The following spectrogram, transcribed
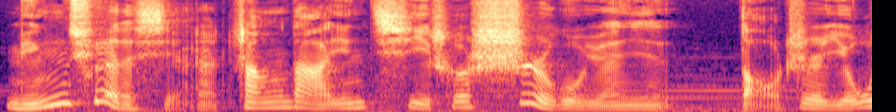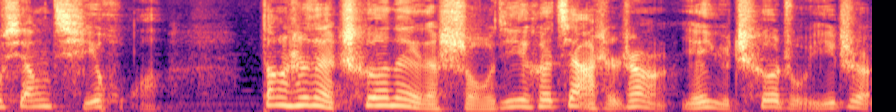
明确的写着张大因汽车事故原因导致油箱起火。当时在车内的手机和驾驶证也与车主一致，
